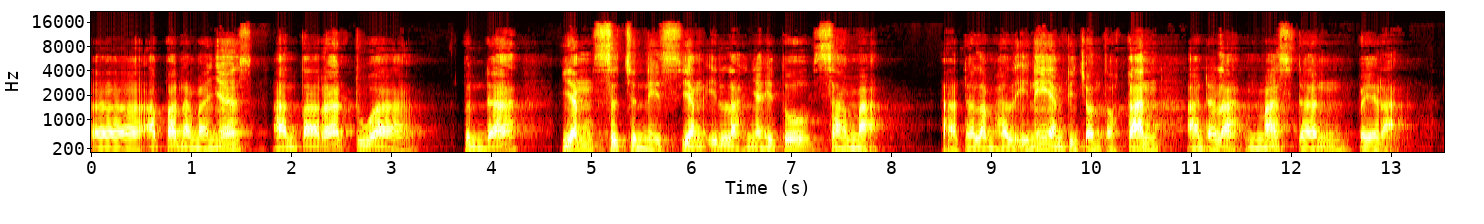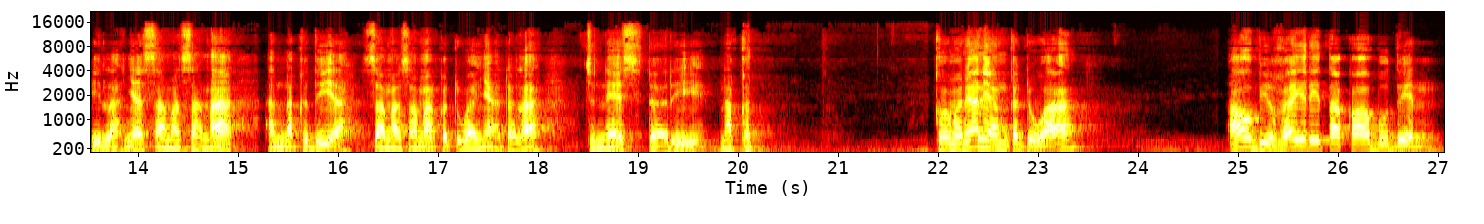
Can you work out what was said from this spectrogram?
uh, apa namanya antara dua benda yang sejenis, yang ilahnya itu sama. Nah, dalam hal ini yang dicontohkan adalah emas dan perak. Ilahnya sama-sama anak nakdiyah sama-sama keduanya adalah jenis dari naked. Kemudian yang kedua, au bi ghairi taqabudin.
